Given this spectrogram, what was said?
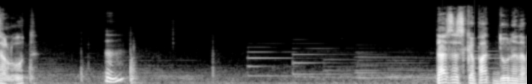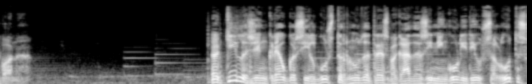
Salut. T'has escapat d'una de bona. Aquí la gent creu que si algú esternuda tres vegades i ningú li diu salut, es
